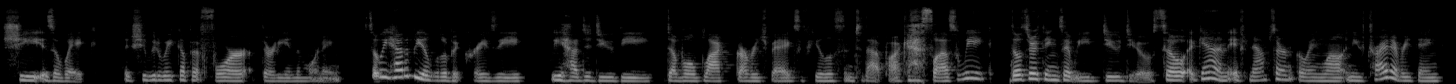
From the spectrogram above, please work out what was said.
she is awake. Like she would wake up at 4:30 in the morning. So we had to be a little bit crazy we had to do the double black garbage bags. If you listened to that podcast last week, those are things that we do do. So, again, if naps aren't going well and you've tried everything,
